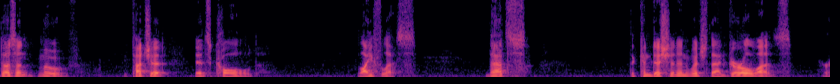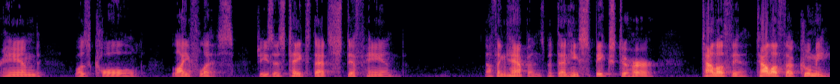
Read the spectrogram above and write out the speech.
doesn't move. You touch it, it's cold, lifeless. That's the condition in which that girl was. Her hand was cold, lifeless. Jesus takes that stiff hand. Nothing happens, but then he speaks to her, Talitha, Talitha Kumi,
